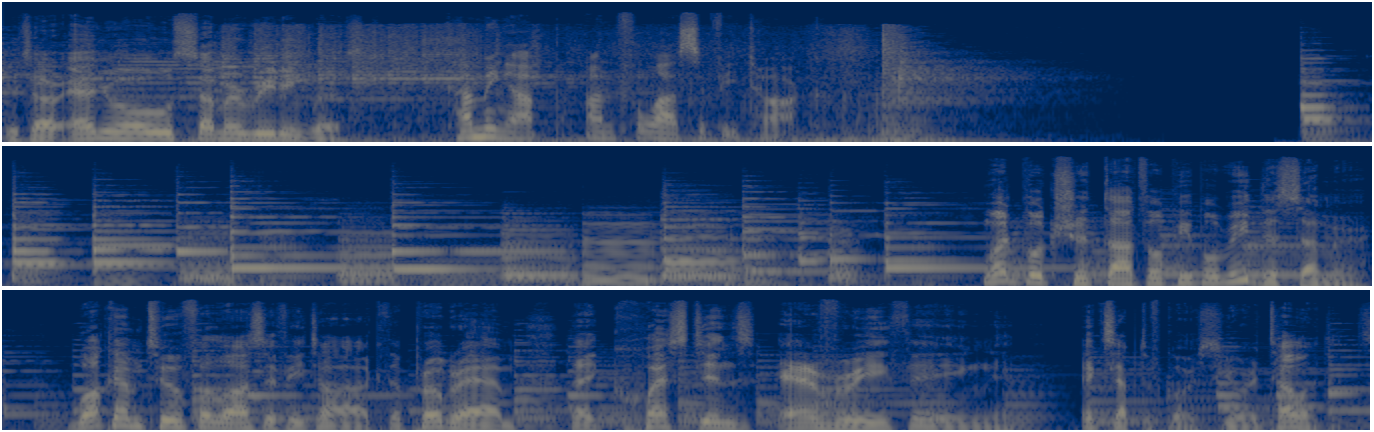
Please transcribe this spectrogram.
It's our annual summer reading list. Coming up on Philosophy Talk. What books should thoughtful people read this summer? Welcome to Philosophy Talk, the program that questions everything, except, of course, your intelligence.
